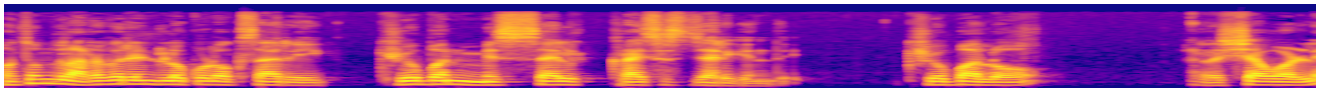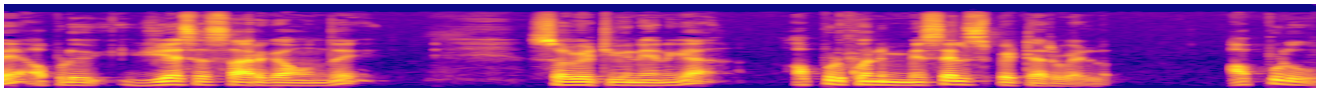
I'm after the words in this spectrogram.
పంతొమ్మిది వందల అరవై రెండులో కూడా ఒకసారి క్యూబన్ మిస్సైల్ క్రైసిస్ జరిగింది. క్యూబాలో రష్యా వాళ్ళే అప్పుడు యుఎస్ఎస్ఆర్గా ఉంది సోవియట్ యూనియన్గా. అప్పుడు కొన్ని మిసైల్స్ పెట్టారు వీళ్ళు. అప్పుడు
